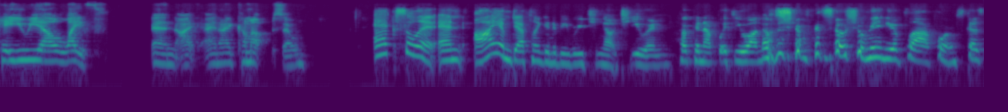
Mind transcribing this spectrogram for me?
kuel life and i and i come up so excellent and i am definitely going to be reaching out to you and hooking up with you on those different social media platforms because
